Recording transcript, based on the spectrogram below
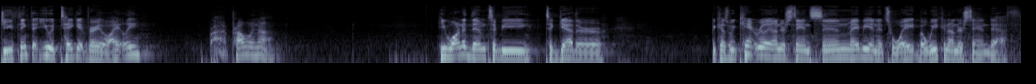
do you think that you would take it very lightly? Probably not. He wanted them to be together because we can't really understand sin, maybe, in its weight, but we can understand death.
